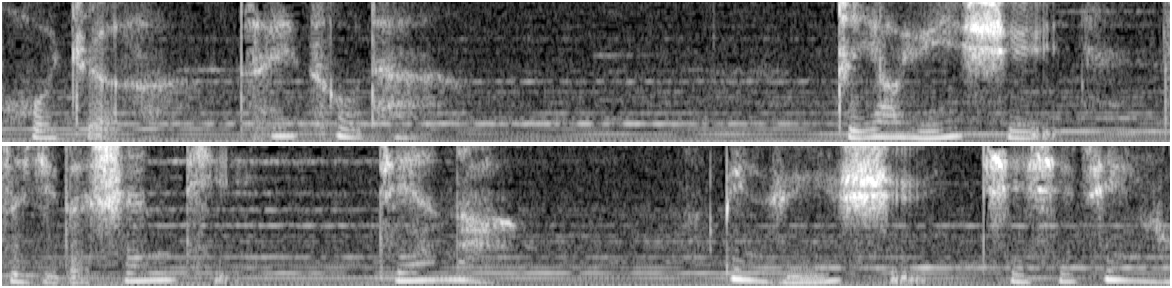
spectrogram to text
或者催促它，只要允许自己的身体接纳，并允许气息进入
